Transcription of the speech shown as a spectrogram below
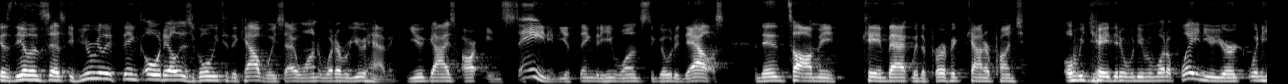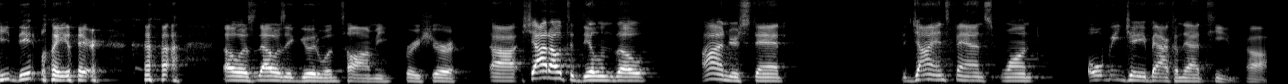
Because Dylan says, if you really think Odell is going to the Cowboys, I want whatever you're having. You guys are insane if you think that he wants to go to Dallas. And then Tommy came back with a perfect counterpunch. OBJ didn't even want to play New York when he did play there. that was that was a good one, Tommy, for sure. Uh, shout out to Dylan, though. I understand the Giants fans want OBJ back on that team. Uh,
